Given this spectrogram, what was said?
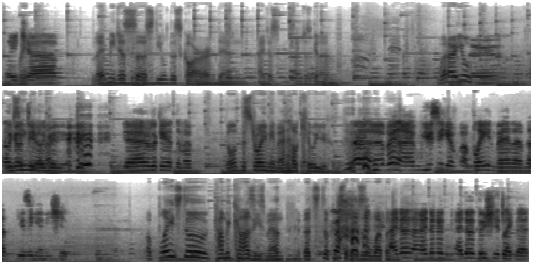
Great Wait. job. Let me just uh, steal this car, then I just I'm just gonna. What are you? Uh, Are I'll you go to you. I'll go you. yeah, I'm looking at the map. Don't destroy me, man. I'll kill you. uh, man, I'm using a, a plane, man. I'm not using any shit. Uh, a plane still kamikazes, man. That's still considered as a weapon. I don't, I don't, I don't do shit like that.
